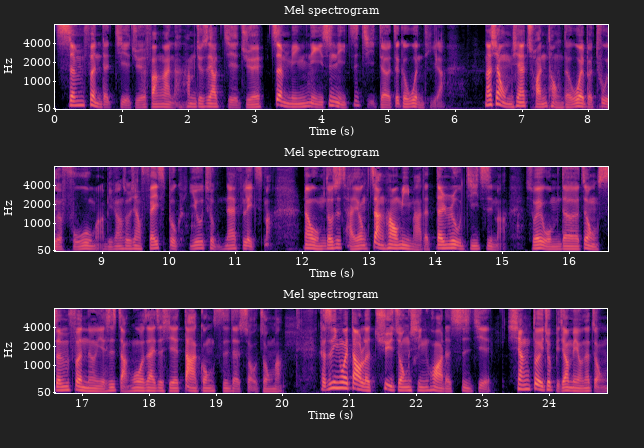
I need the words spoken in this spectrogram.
身份的解决方案啦，他们就是要解决证明你是你自己的这个问题啦。那像我们现在传统的 Web Two 的服务嘛，比方说像 Facebook、YouTube、Netflix 嘛。那我们都是采用账号密码的登入机制嘛，所以我们的这种身份呢，也是掌握在这些大公司的手中嘛。可是因为到了去中心化的世界，相对就比较没有那种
